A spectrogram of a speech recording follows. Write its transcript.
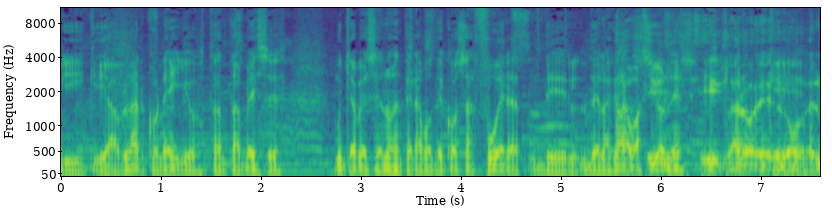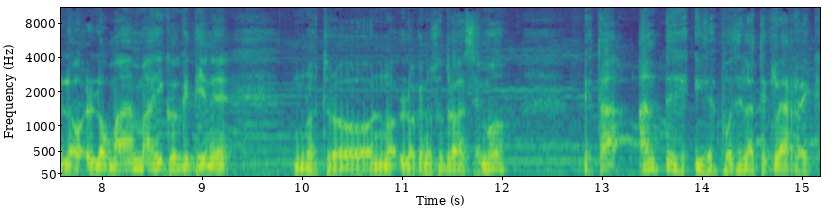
y, y a hablar con ellos tantas veces, muchas veces nos enteramos de cosas fuera de, de las Ah, grabaciones. sí, sí, claro, eh, que- lo, lo- lo más mágico que tiene nuestro no- lo que nosotros hacemos está antes y después de la tecla rec,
